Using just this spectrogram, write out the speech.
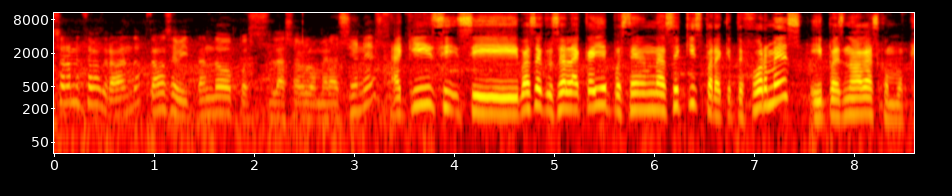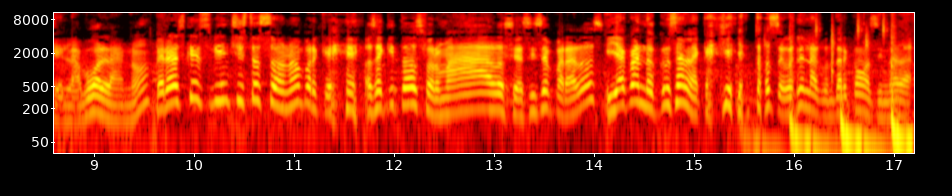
solamente estamos grabando. Estamos evitando, pues, las aglomeraciones. Aquí, si, si vas a cruzar la calle, pues ten unas X para que te formes y pues no hagas como que la bola, ¿no? Pero es que es bien chistoso, ¿no? Porque, o sea, aquí todos formados y así separados. Y ya cuando cruzan la calle, ya todos se vuelven a juntar como si nada.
